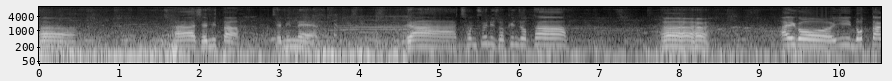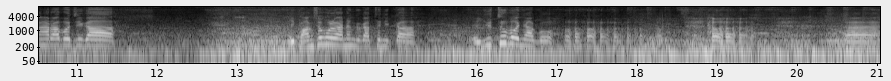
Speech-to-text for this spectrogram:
아, 아, 재밌다. 재밌네. 야, 청춘이 좋긴 좋다. 아, 아이고, 이 노땅 할아버지가 이 방송을 하는 것 같으니까 유튜버냐고. 아,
